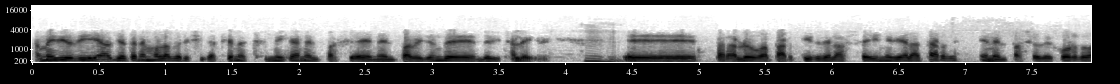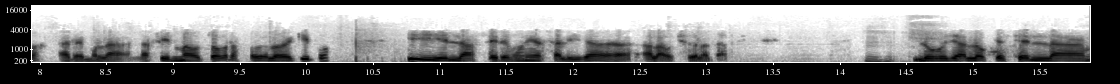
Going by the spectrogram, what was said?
a mediodía ya tenemos las verificaciones técnicas en el paseo, en el pabellón de, Vista Alegre. Eh, para luego a partir de las seis y media de la tarde en el paseo de Córdoba haremos la, firma autógrafo de los equipos y la ceremonia de salida a, las ocho de la tarde. Luego ya lo que es en la,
